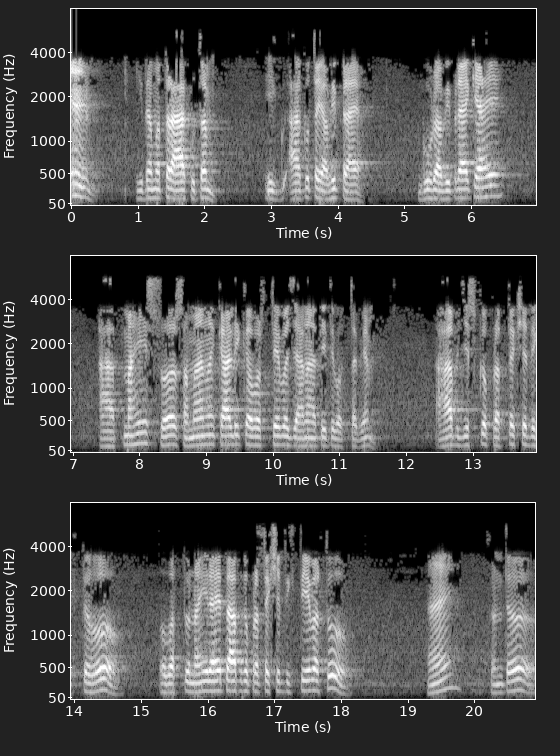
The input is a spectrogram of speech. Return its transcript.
इधम अत्र आकुतम आकुत अभिप्राय। गुड़ अभिप्राय क्या है? आत्मा ही स्व समान कालिक अवस्थे व जानाती वक्तव्य आप जिसको प्रत्यक्ष दिखते हो, वो वस्तु नहीं रहे तो आपको प्रत्यक्ष दिखती है वस्तु। हैं? सुनते हो?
